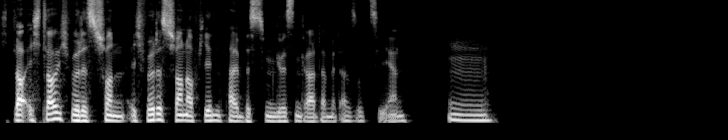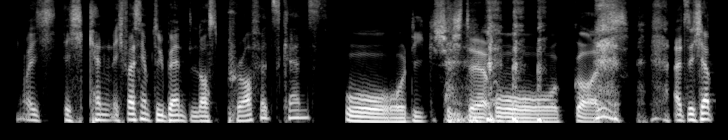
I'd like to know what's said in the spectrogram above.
ich glaube, ich, glaub, ich würde es schon, ich würde es schon auf jeden Fall bis zum gewissen Grad damit assoziieren. Mhm. Ich, ich kenne, ich weiß nicht, ob du die Band Lost Prophets kennst. Oh, die Geschichte, oh Gott. Also ich habe,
